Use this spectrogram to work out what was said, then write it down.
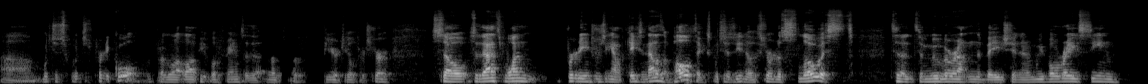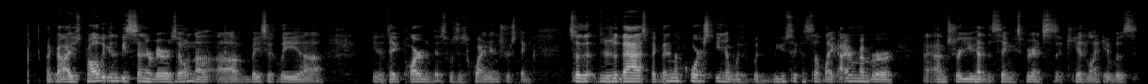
um, which is which is pretty cool for a lot, a lot of people fans of, the, of, of Peter Thiel for sure. So so that's one pretty interesting application. That was in politics, which is you know sort of the slowest to, to move around innovation, and we've already seen a guy who's probably going to be senator of Arizona, um, basically, uh, you know, take part in this, which is quite interesting. So th- there's that aspect. Then, of course, you know, with, with music and stuff, like I remember, I'm sure you had the same experience as a kid. Like it was,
